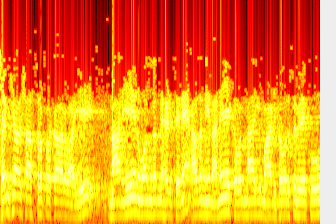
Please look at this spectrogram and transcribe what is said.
ಸಂಖ್ಯಾಶಾಸ್ತ್ರ ಪ್ರಕಾರವಾಗಿ ನಾನೇನು ಒಂದನ್ನು ಹೇಳ್ತೇನೆ ಅದನ್ನೇನು ನೀನು ಅನೇಕವನ್ನಾಗಿ ಮಾಡಿ ತೋರಿಸಬೇಕು.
